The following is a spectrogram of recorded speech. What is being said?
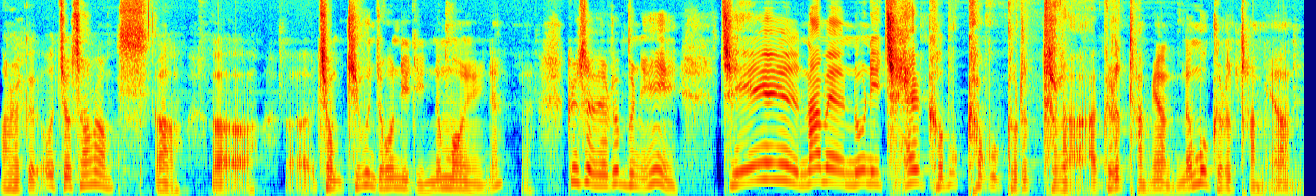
않을 거예요. 어, 저 사람, 어, 어, 어, 좀 기분 좋은 일이 있는 모양이네. 그래서 여러분이 제일 남의 눈이 제일 거북하고 그렇더라 그렇다면 너무 그렇다면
